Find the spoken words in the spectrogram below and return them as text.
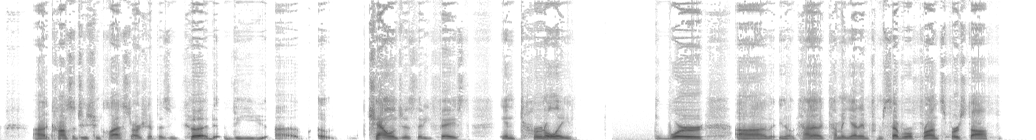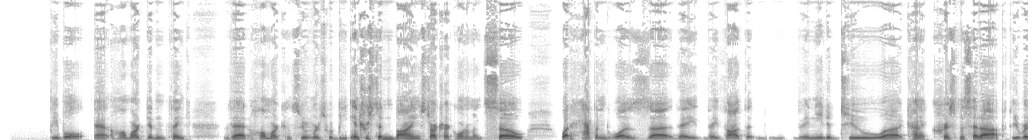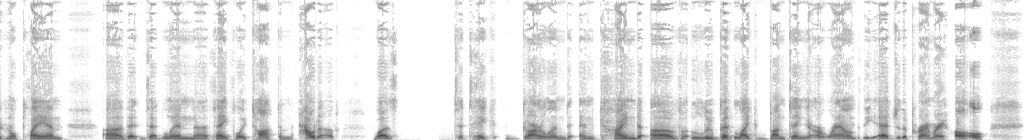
uh, Constitution class starship as he could. The uh, uh, challenges that he faced internally were, uh, you know, kind of coming at him from several fronts. First off, people at Hallmark didn't think that Hallmark consumers would be interested in buying Star Trek ornaments. So what happened was uh, they they thought that they needed to uh, kind of Christmas it up. The original plan uh, that that Lynn uh, thankfully talked them out of was to take garland and kind of loop it like bunting around the edge of the primary hull,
